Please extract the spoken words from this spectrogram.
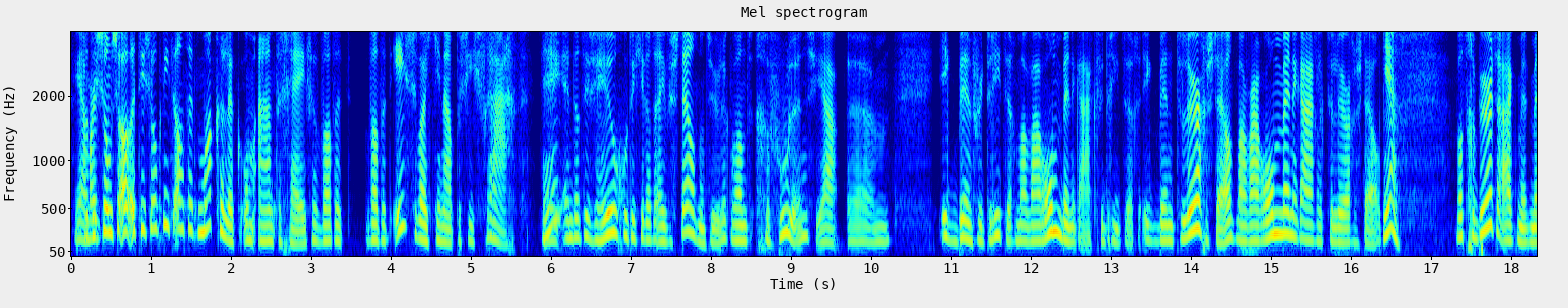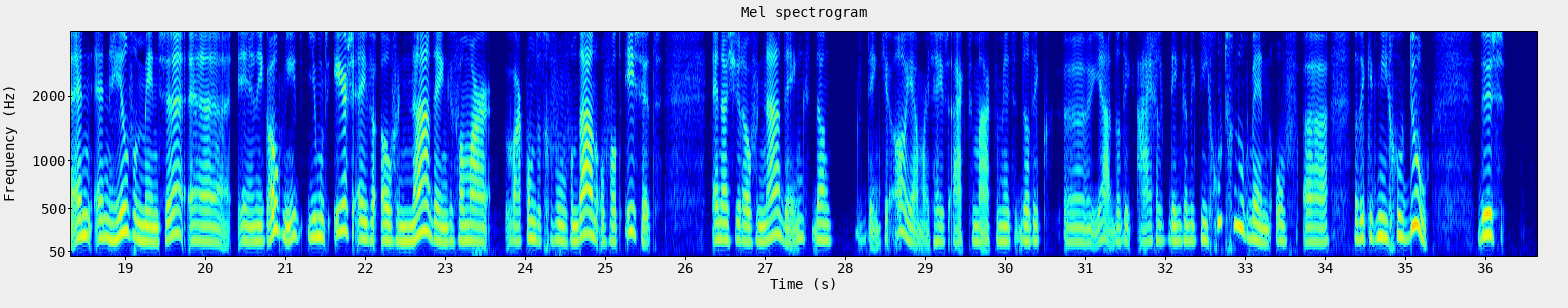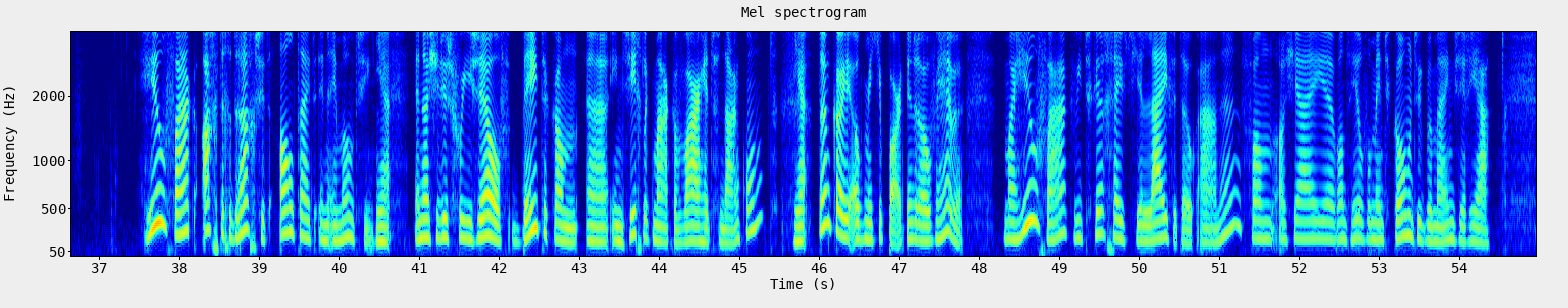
Ja, dat maar is soms ook, het is ook niet altijd makkelijk om aan te geven wat het wat het is wat je nou precies vraagt. Hè? Nee, en dat is heel goed dat je dat even stelt natuurlijk. Want gevoelens, ja, ehm, ik ben verdrietig, maar waarom ben ik eigenlijk verdrietig? Ik ben teleurgesteld, maar waarom ben ik eigenlijk teleurgesteld? Ja, Wat gebeurt er eigenlijk met me? En, en heel veel mensen, eh, en ik ook niet, je moet eerst even over nadenken van, maar waar komt het gevoel vandaan of wat is het? En als je erover nadenkt, dan denk je, oh ja, maar het heeft eigenlijk te maken met dat ik, eh, ja, dat ik eigenlijk denk dat ik niet goed genoeg ben of eh, dat ik het niet goed doe. Dus heel vaak achter gedrag zit altijd een emotie. ja, En als je dus voor jezelf beter kan eh, inzichtelijk maken waar het vandaan komt, Ja. dan kan je ook met je partner erover hebben. Maar heel vaak, Wietske, geeft je lijf het ook aan. Hè? Van als jij, eh, want heel veel mensen komen natuurlijk bij mij en zeggen ja,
